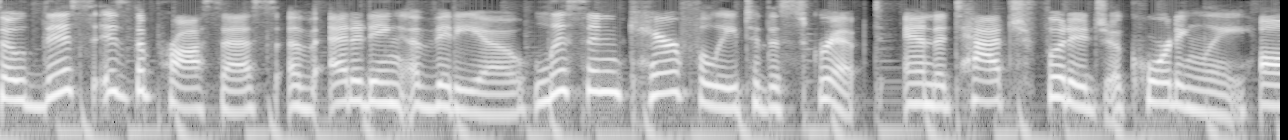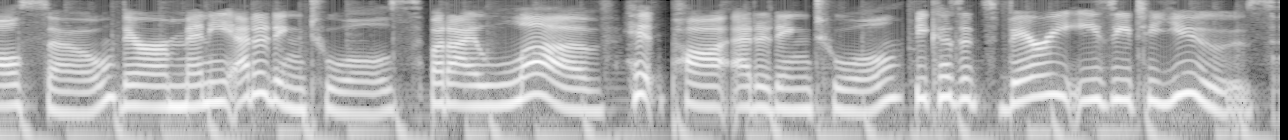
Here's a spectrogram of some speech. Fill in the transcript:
So this is the process of editing a video. Listen carefully to the script and attach footage accordingly. Also, there are many editing tools, but I love HitPaw editing tool because it's very easy to use.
